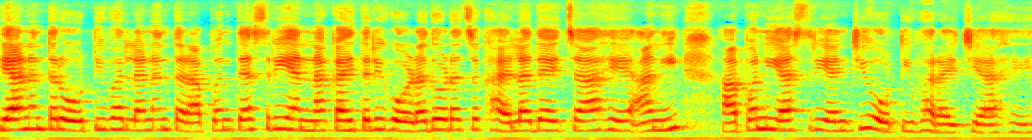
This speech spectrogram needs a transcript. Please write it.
यानंतर ओटी भरल्यानंतर आपण त्या स्त्रियांना काहीतरी गोडाधोडाचं खायला द्यायचं आहे आणि आपण या स्त्रियांची ओटी भरायची आहे.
